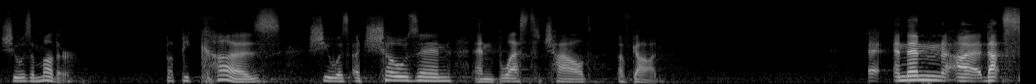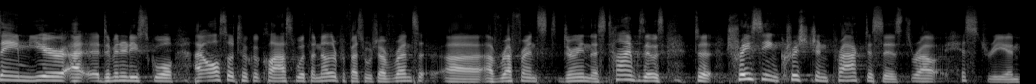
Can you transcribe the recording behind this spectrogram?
she was a mother but because she was a chosen and blessed child of God. And then uh, that same year at divinity school, I also took a class with another professor, which I've, uh, I've referenced during this time because it was to tracing Christian practices throughout history. And,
